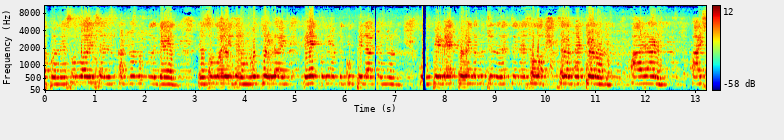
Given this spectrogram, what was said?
അപ്പോൾ നസല്ലാസ്വലം കണ്ണൊന്നും കയറി നസല്ലാസ്വലം മൂത്തുള്ള വേറ്റുകൊണ്ട് കുപ്പിലാക്കുന്നുണ്ട് കുപ്പി വേപ്പ് വെള്ളം വെച്ച് നെറ്റിയുണ്ട് ആരാണ്? ആയിഷ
